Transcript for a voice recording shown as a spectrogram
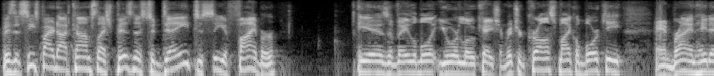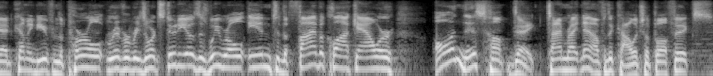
Visit cspire.com slash business today to see if fiber is available at your location. Richard Cross, Michael Borky, and Brian Haydad coming to you from the Pearl River Resort Studios as we roll into the five o'clock hour on this hump day. Time right now for the college football fix.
